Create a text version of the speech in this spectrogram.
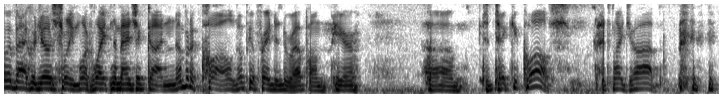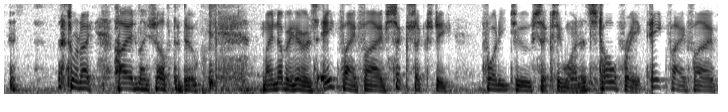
we're back with Joe's Truly, Mort White in the Magic Garden. Number to call. Don't be afraid to interrupt. I'm here um, to take your calls. That's my job. That's what I hired myself to do. My number here is 855 660 4261. It's toll free 855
